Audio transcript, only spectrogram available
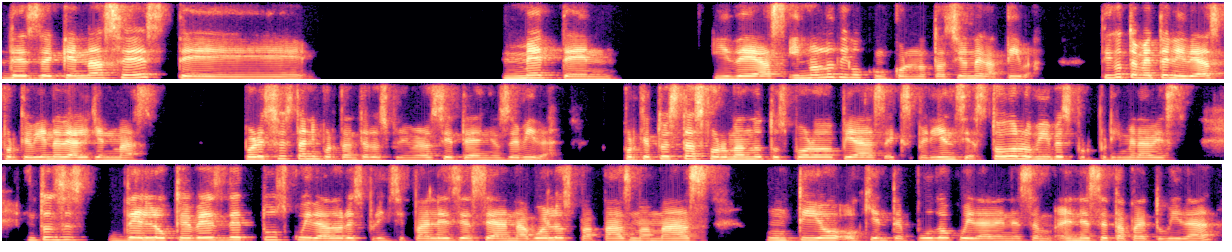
Desde que naces te meten ideas, y no lo digo con connotación negativa, digo te meten ideas porque viene de alguien más. Por eso es tan importante los primeros siete años de vida, porque tú estás formando tus propias experiencias, todo lo vives por primera vez. Entonces, de lo que ves de tus cuidadores principales, ya sean abuelos, papás, mamás, un tío o quien te pudo cuidar en esa, en esa etapa de tu vida,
